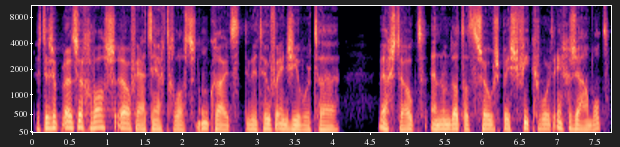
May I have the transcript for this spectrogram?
Dus het is, een, het is een gewas, eh, of ja, het is niet echt een gewas, het is een onkruid die met heel veel energie wordt eh, weggestookt. En omdat dat zo specifiek wordt ingezameld,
